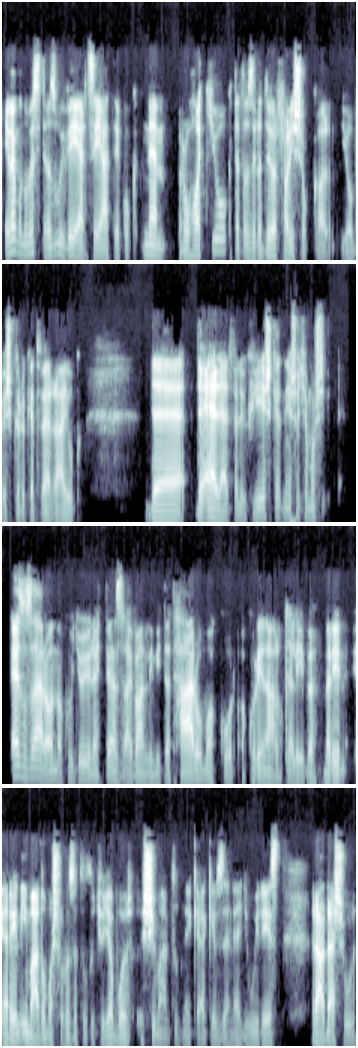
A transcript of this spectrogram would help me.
Én megmondom őszintén, az új VRC játékok nem rohadt jók, tehát azért a Dirt Rally sokkal jobb, és köröket ver rájuk, de, de el lehet velük hülyéskedni, és hogyha most ez az ára annak, hogy jöjjön egy Test Drive Unlimited 3, akkor, akkor én állok elébe, mert én, mert én imádom a sorozatot, úgyhogy abból simán tudnék elképzelni egy új részt. Ráadásul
